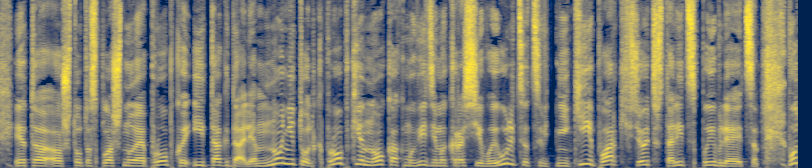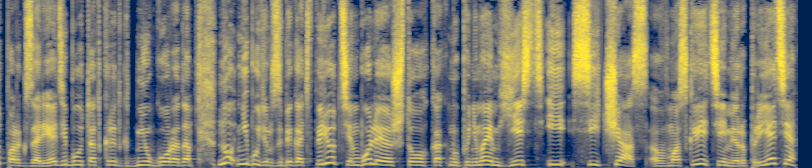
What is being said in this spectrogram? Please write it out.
– это э, что-то сплошное пробка и так далее. Но не только пробки, но, как мы видим, и красивые улицы, цветники, парки, все это в столице появляется. Вот парк Заряди будет открыт к Дню города. Но не будем забегать вперед, тем более, что, как мы понимаем, есть и сейчас в Москве те мероприятия,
